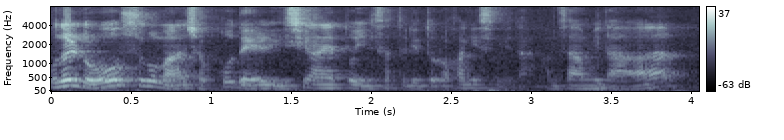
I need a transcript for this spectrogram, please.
오늘도 수고 많으셨고 내일 이 시간에 또 인사드리도록 하겠습니다. 감사합니다.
